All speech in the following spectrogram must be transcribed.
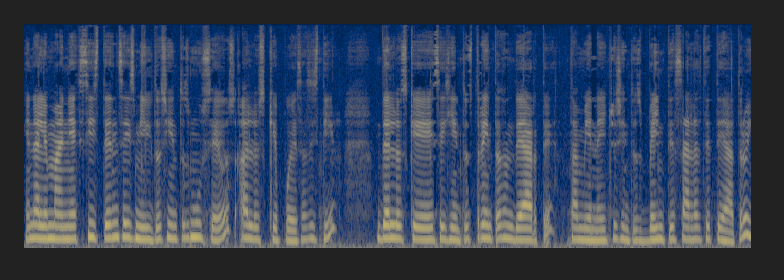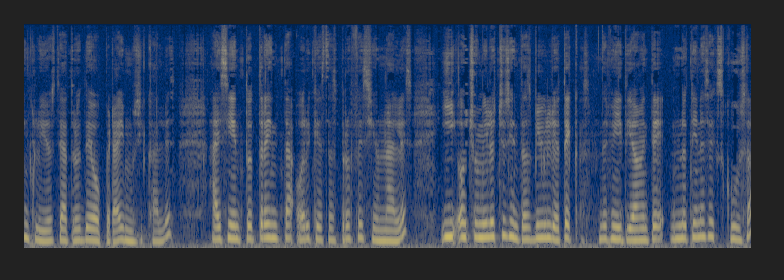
en Alemania existen 6.200 museos a los que puedes asistir, de los que 630 son de arte, también hay 820 salas de teatro, incluidos teatros de ópera y musicales, hay 130 orquestas profesionales y 8.800 bibliotecas. Definitivamente no tienes excusa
